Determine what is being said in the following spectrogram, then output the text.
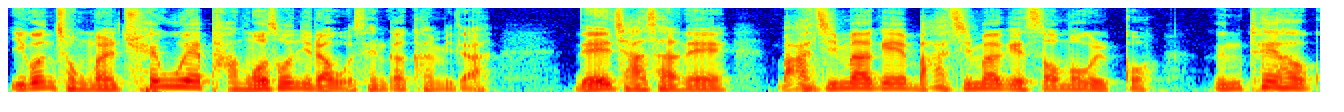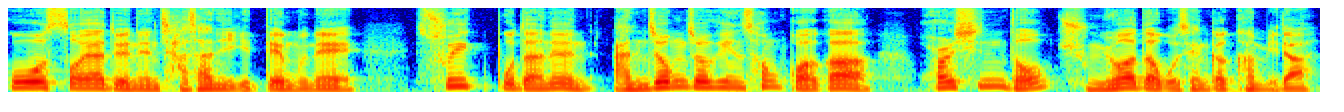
이건 정말 최후의 방어선이라고 생각합니다. 내 자산에 마지막에 마지막에 써먹을 거, 은퇴하고 써야 되는 자산이기 때문에 수익보다는 안정적인 성과가 훨씬 더 중요하다고 생각합니다.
